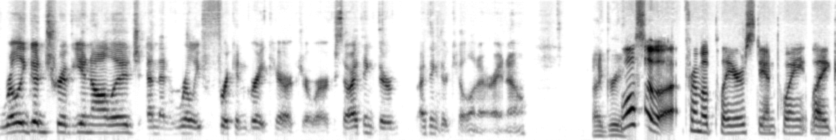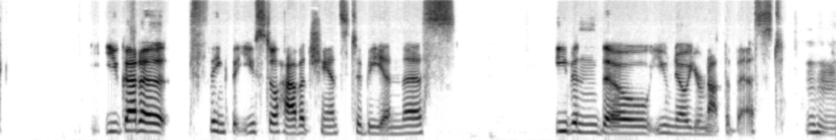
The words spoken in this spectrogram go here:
really good trivia knowledge and then really freaking great character work. So I think they're I think they're killing it right now. I agree. Well, also uh, from a player standpoint, like you got to think that you still have a chance to be in this even though you know you're not the best. Mm-hmm.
